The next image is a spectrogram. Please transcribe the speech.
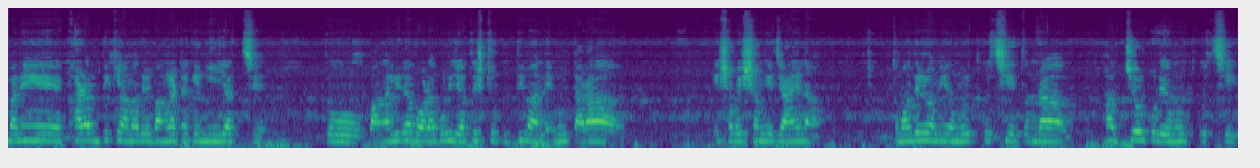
মানে খারাপ দিকে আমাদের বাংলাটাকে নিয়ে যাচ্ছে। তো বাঙালিরা বরাবরই যথেষ্ট বুদ্ধিমান এবং তারা এসবের সঙ্গে যায় না। তোমাদেরও আমি অনুরোধ করছি, তোমরা হাত জোর করে অনুরোধ করছি।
